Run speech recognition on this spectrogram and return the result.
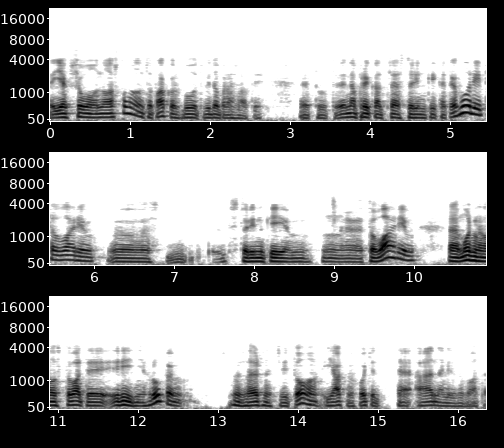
е, якщо воно налаштовано, то також будуть відображатись е, тут. Наприклад, це сторінки категорій товарів, е, сторінки е, товарів. Е, Можна налаштувати різні групи в залежності від того, як ви хочете це аналізувати.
